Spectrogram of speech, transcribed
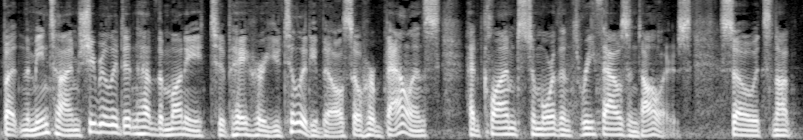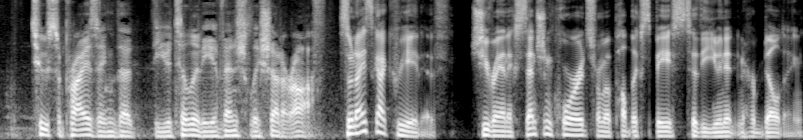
But in the meantime, she really didn't have the money to pay her utility bill. So her balance had climbed to more than $3,000. So it's not too surprising that the utility eventually shut her off. So Nice got creative. She ran extension cords from a public space to the unit in her building.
